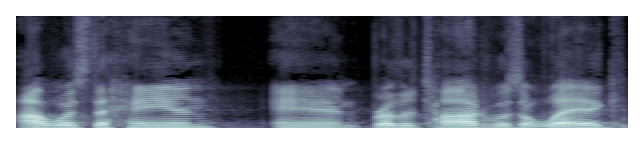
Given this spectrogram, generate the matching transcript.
I was the hand and Brother Todd was a leg,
